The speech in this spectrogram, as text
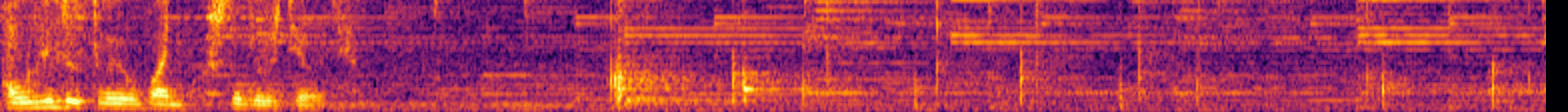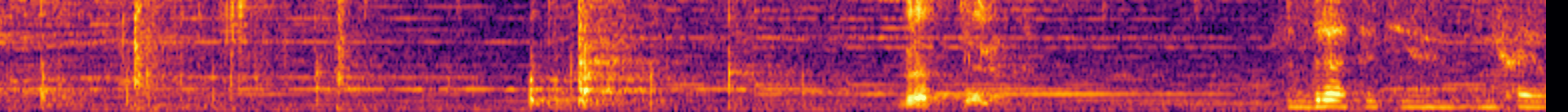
А уведу твою Ваньку, что будешь делать? Здравствуйте, Алена. Здравствуйте, Михаил.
